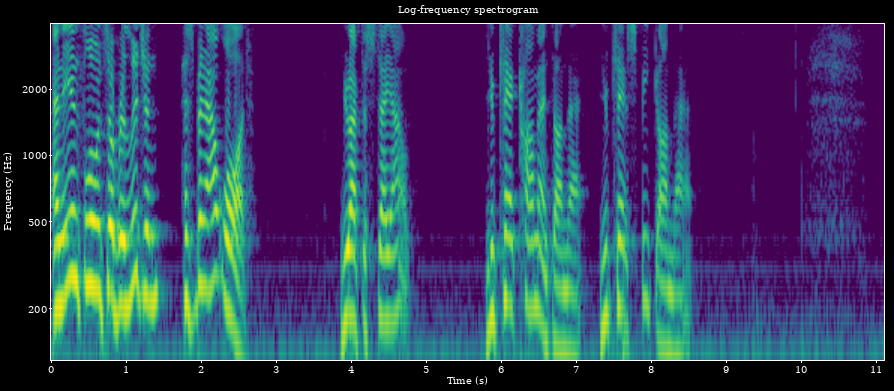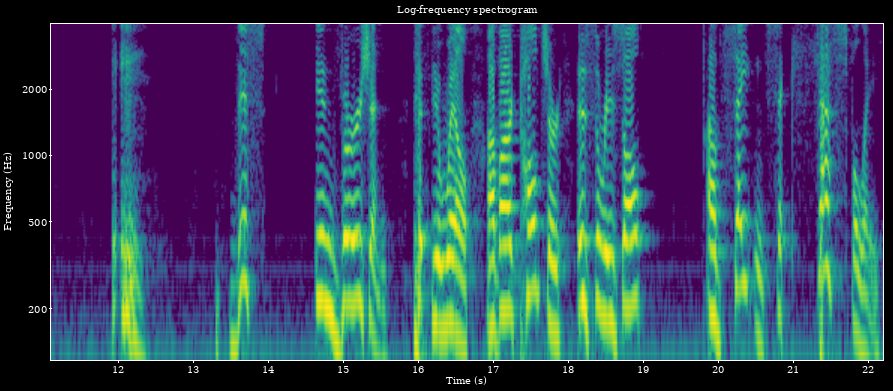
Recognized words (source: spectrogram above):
And the influence of religion has been outlawed. You have to stay out. You can't comment on that. You can't speak on that. this inversion, if you will, of our culture is the result of Satan successfully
